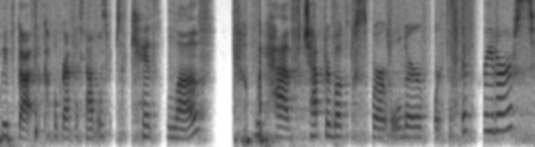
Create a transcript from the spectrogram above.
We've got a couple graphic novels, which the kids love. We have chapter books for our older fourth and fifth graders.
